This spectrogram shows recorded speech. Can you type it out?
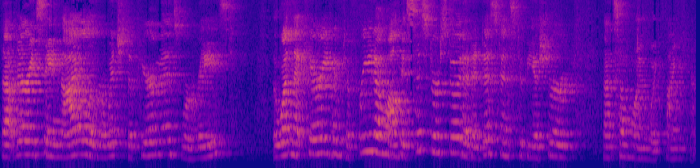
that very same Nile over which the pyramids were raised, the one that carried him to freedom while his sister stood at a distance to be assured that someone would find him.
